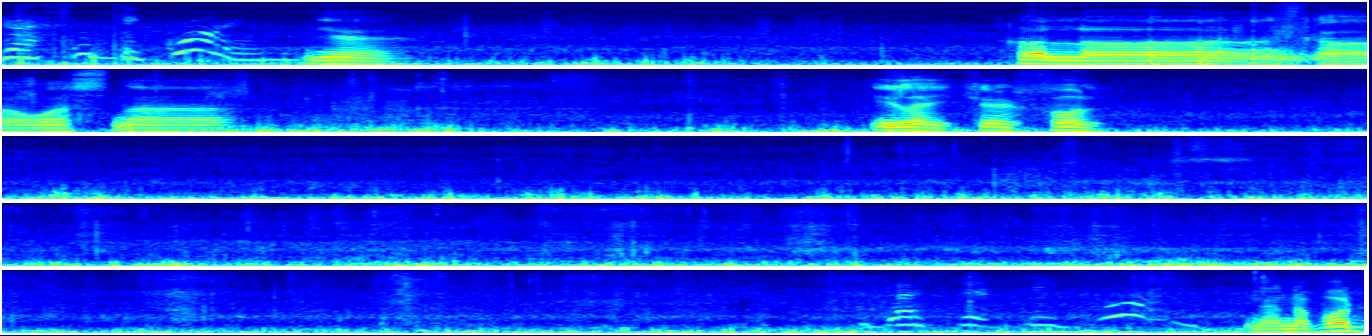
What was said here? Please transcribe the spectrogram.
That's a big one. Yeah. Hala, nagawas na. Eli, careful. That's a big one. Nanapod.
